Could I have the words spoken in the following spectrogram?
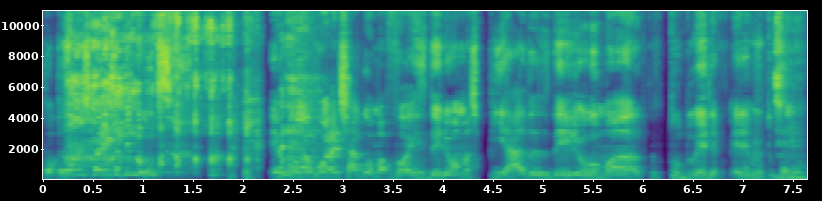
por pelo menos 40 minutos. Eu amo, o Thiago, eu amo a voz dele, eu amo as piadas dele, eu amo a- tudo. Ele, é- ele é muito bom. Sim.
